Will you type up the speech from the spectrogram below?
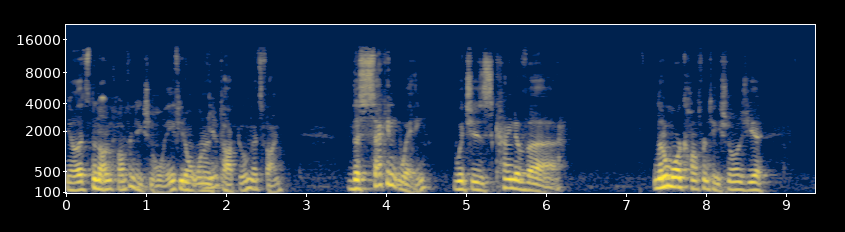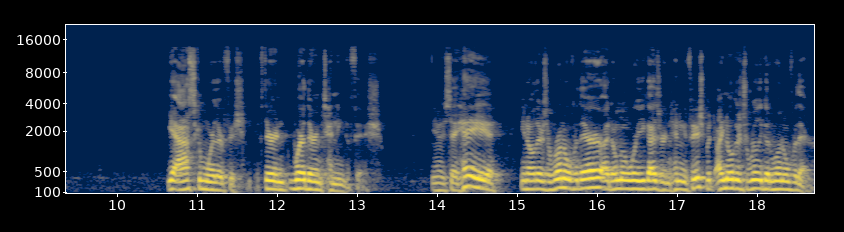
You know, that's the non confrontational way. If you don't want to Yeah. talk to them, that's fine. The second way, which is kind of a little more confrontational, is you you ask them where they're fishing, if they're in, where they're intending to fish. You know, you say, hey, you know, there's a run over there. I don't know where you guys are intending to fish, but I know there's a really good run over there.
